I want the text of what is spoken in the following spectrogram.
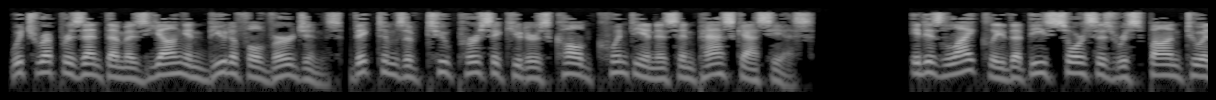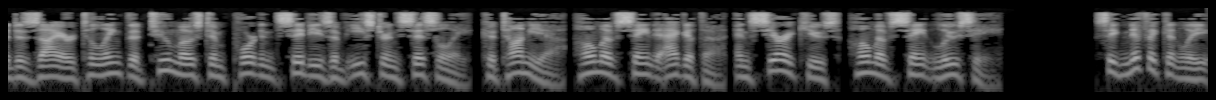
which represent them as young and beautiful virgins, victims of two persecutors called Quintianus and Pascasius. It is likely that these sources respond to a desire to link the two most important cities of eastern Sicily, Catania, home of Saint Agatha, and Syracuse, home of Saint Lucy. Significantly,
